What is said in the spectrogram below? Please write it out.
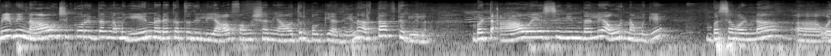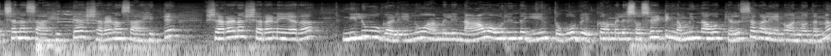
ಮೇ ಬಿ ನಾವು ಚಿಕ್ಕವರಿದ್ದಾಗ ನಮಗೆ ಏನು ನಡೆಯಕತ್ತದ ಇಲ್ಲಿ, ಯಾವ ಫಂಕ್ಷನ್ ಯಾವುದ್ರ ಬಗ್ಗೆ ಅದೇನು ಅರ್ಥ ಆಗ್ತಿರಲಿಲ್ಲ. ಬಟ್ ಆ ವಯಸ್ಸಿನಿಂದಲೇ ಅವ್ರು ನಮಗೆ ಬಸವಣ್ಣ ವಚನ ಸಾಹಿತ್ಯ, ಶರಣ ಸಾಹಿತ್ಯ, ಶರಣ ಶರಣೆಯರ ನಿಲುವುಗಳೇನು, ಆಮೇಲೆ ನಾವು ಅವರಿಂದ ಏನು ತಗೋಬೇಕು, ಆಮೇಲೆ ಸೊಸೈಟಿಗೆ ನಮ್ಮಿಂದ ಆಗೋ ಕೆಲಸಗಳೇನು ಅನ್ನೋದನ್ನು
